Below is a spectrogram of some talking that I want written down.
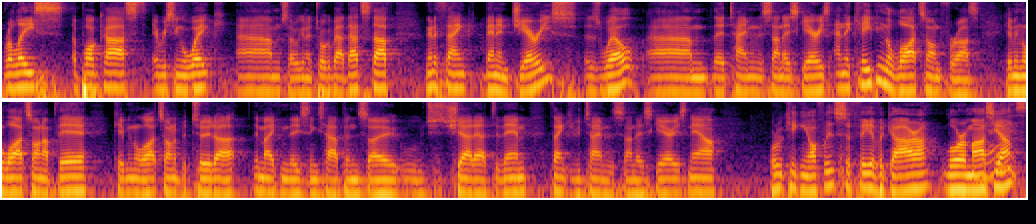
release a podcast every single week. Um, so we're going to talk about that stuff. Going to thank Ben and Jerry's as well. Um, they're taming the Sunday Scaries, and they're keeping the lights on for us. Keeping the lights on up there, keeping the lights on at Betoota. They're making these things happen. So we'll just shout out to them. Thank you for taming the Sunday Scaries. Now, what are we kicking off with? Sofia Vergara, Laura Marcia. Yes.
